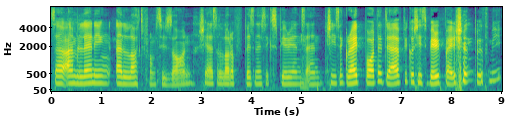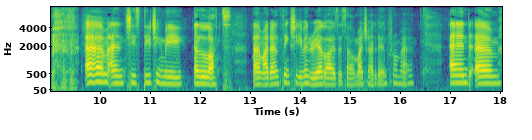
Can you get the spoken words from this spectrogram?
So I'm learning a lot from Suzanne. She has a lot of business experience Mm. and she's a great partner to have because she's very patient with me. um, and she's teaching me a lot. Um, I don't think she even realizes how much I learn from her. And um,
